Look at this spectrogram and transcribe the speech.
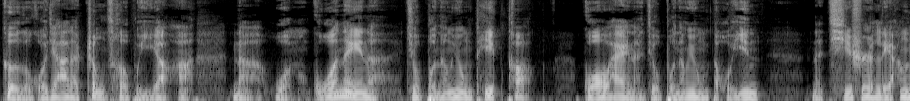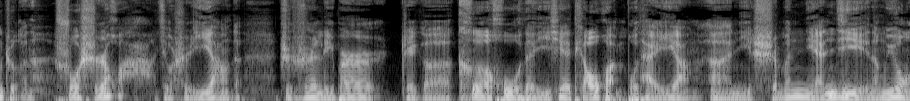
各个国家的政策不一样啊，那我们国内呢就不能用 TikTok，国外呢就不能用抖音。那其实两者呢，说实话就是一样的，只是里边这个客户的一些条款不太一样啊。你什么年纪能用，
